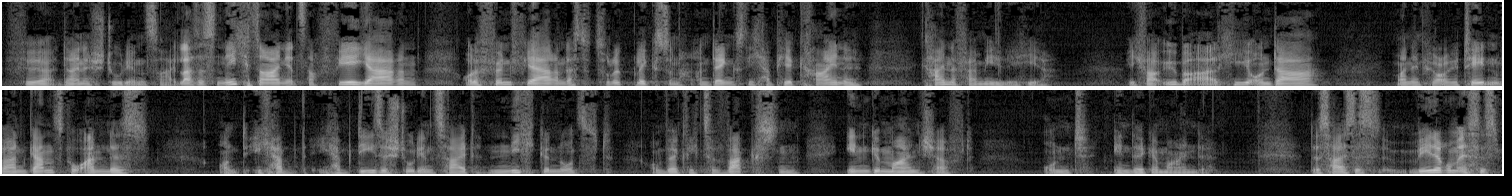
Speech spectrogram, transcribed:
für deine Studienzeit. Lass es nicht sein, jetzt nach vier Jahren oder fünf Jahren, dass du zurückblickst und, und denkst, ich habe hier keine, keine Familie hier. Ich war überall hier und da. Meine Prioritäten waren ganz woanders und ich habe ich hab diese Studienzeit nicht genutzt, um wirklich zu wachsen in Gemeinschaft und in der Gemeinde. Das heißt, es, wiederum ist es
